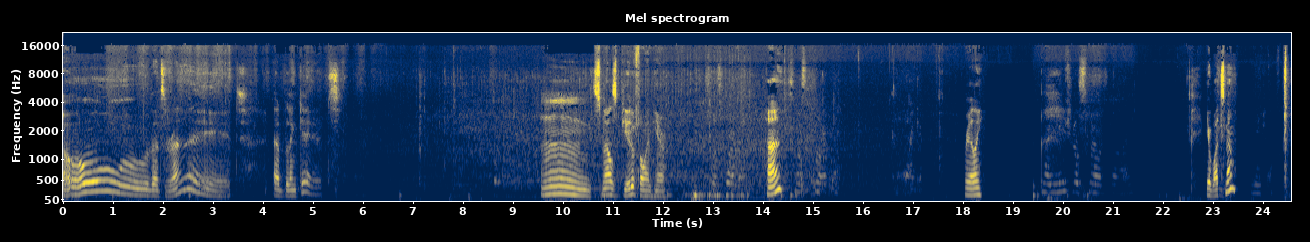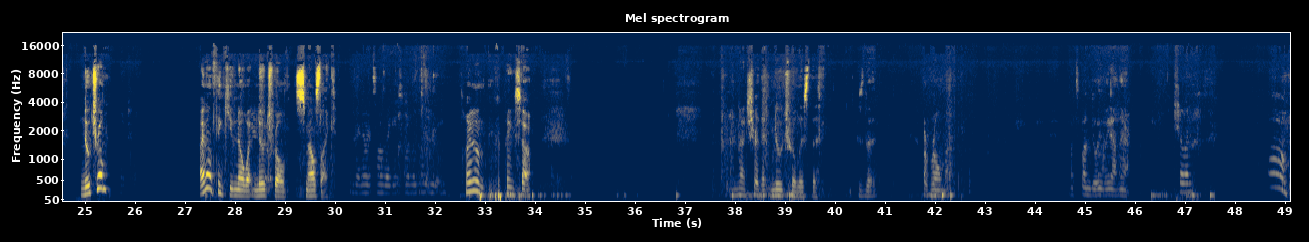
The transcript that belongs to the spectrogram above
Oh, that's right. A blanket. Mmm, smells beautiful in here. smells horrible. Huh? smells horrible. I don't like it. Really? My neutral smell is gone. Your what smell? Neutral. Neutral? Neutral. I don't think you know what Neutral. neutral smells like. I think I know what it smells like. It smells like my room. I don't think so. I'm not sure that neutral is the is the aroma. What's Bun doing way down there? Chilling. Oh,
